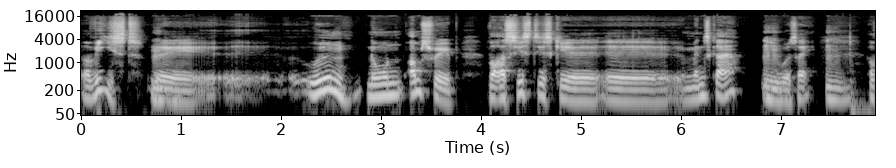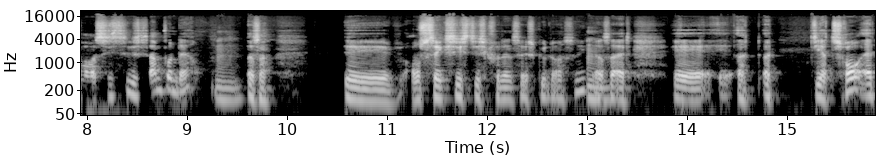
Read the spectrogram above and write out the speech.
og vist, mm. øh, uden nogen omsvøb, hvor racistiske øh, mennesker er mm. i USA, mm. og hvor racistisk samfund det er. Mm. Altså, øh, og sexistisk for den sags skyld også. Ikke? Mm. Altså at, øh, og, og jeg tror, at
